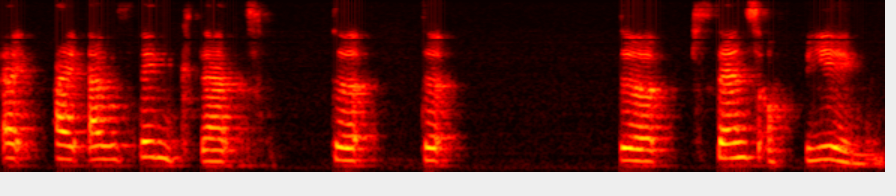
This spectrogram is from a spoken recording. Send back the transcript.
I, I, I would think that the the the sense of being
